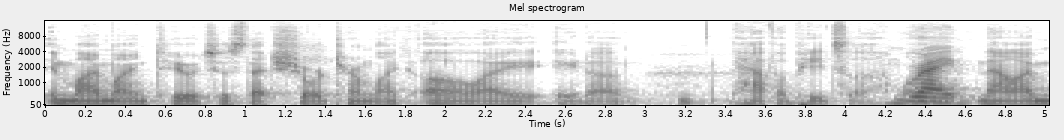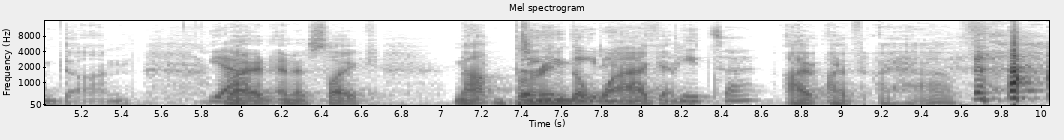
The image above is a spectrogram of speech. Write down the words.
in my mind too, it's just that short term, like, oh, I ate a half a pizza. Well, Right. Now I'm done. Yeah. Right. And it's like not Do you burning the eat wagon. pizza? I, I've, I have.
